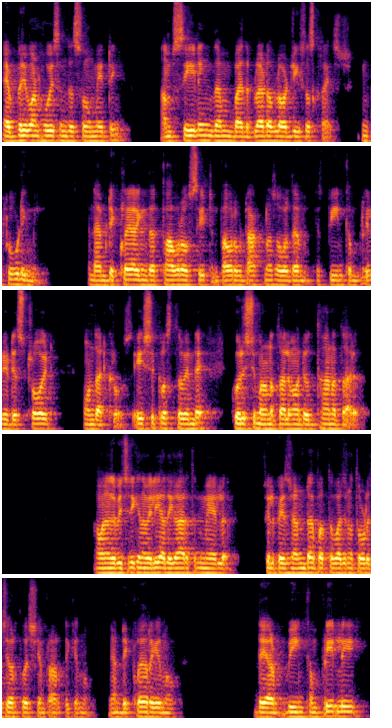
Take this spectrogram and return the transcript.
Every one who is in the Zoom meeting I am sealing them by the blood of lord Jesus Christ including me and I'm declaring that power of Satan, power of darkness over them is being completely destroyed. On that cross Yeshu ക്രിസ്തുവിന്റെ കുരിശു മരണത്താലും അവന്റെ ഉത്ഥാനത്താലും. അവന് ലഭിച്ചിരിക്കുന്ന വലിയ അധികാരത്തിന്മേൽ ഫിലിപ്പൈൻസ് രണ്ട് പത്ത് വചനത്തോട് ചേർത്ത് വെച്ച് ഞാൻ പ്രാർത്ഥിക്കുന്നു. ഞാൻ ഡിക്ലെയർ ചെയ്യുന്നു they are being completely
